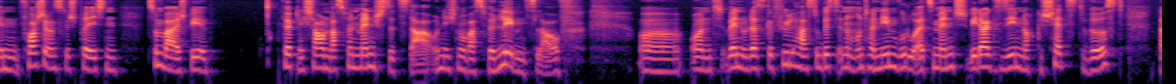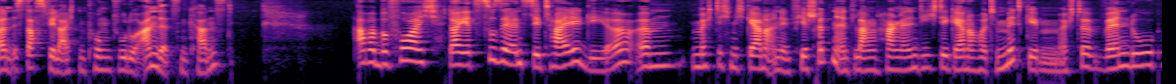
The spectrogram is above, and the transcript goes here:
in Vorstellungsgesprächen zum Beispiel wirklich schauen, was für ein Mensch sitzt da und nicht nur was für ein Lebenslauf. Äh, und wenn du das Gefühl hast, du bist in einem Unternehmen, wo du als Mensch weder gesehen noch geschätzt wirst, dann ist das vielleicht ein Punkt, wo du ansetzen kannst. Aber bevor ich da jetzt zu sehr ins Detail gehe, ähm, möchte ich mich gerne an den vier Schritten entlang hangeln, die ich dir gerne heute mitgeben möchte, wenn du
